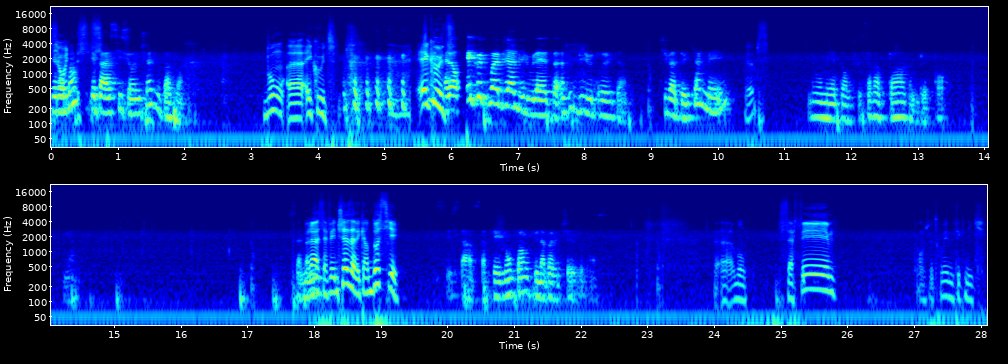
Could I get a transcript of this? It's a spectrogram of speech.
C'est longtemps une... pas assis sur une chaise ou pas toi? Bon, euh, écoute. écoute. Alors, écoute-moi bien, Biloulette. Bilou truc. Tu vas te calmer. Oups. Bon, mais attends, parce que ça va pas, ça me plaît pas. Merde. Ça Voilà, ça fait une chaise avec un dossier. C'est ça, ça fait longtemps que tu n'as pas vu de chaise, je pense. Euh, bon, ça fait... Attends, je vais trouver une technique.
